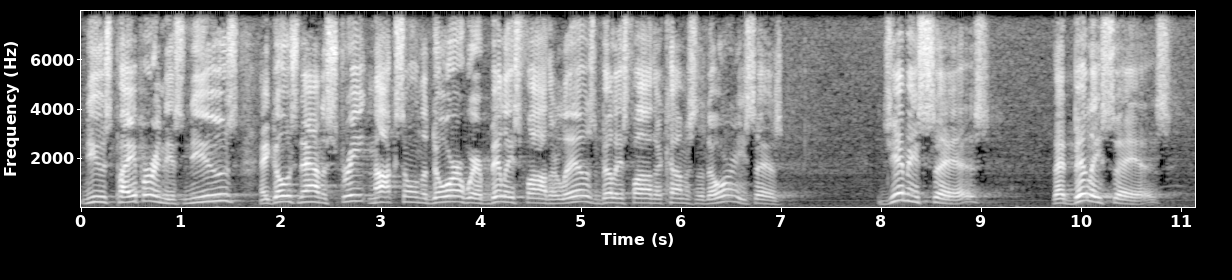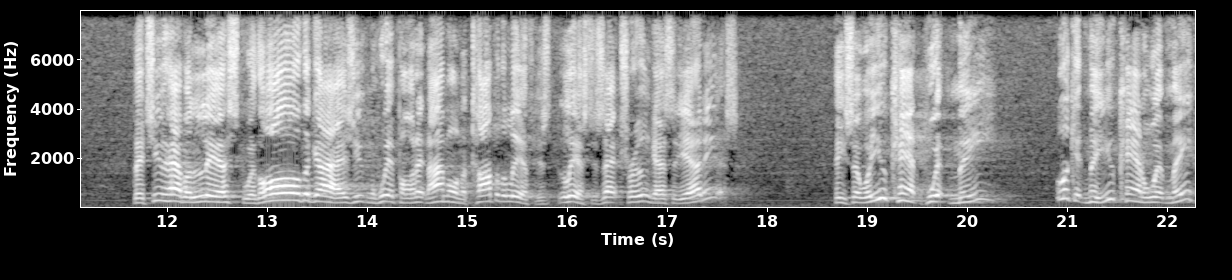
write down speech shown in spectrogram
newspaper and his news, and he goes down the street, knocks on the door where Billy's father lives. Billy's father comes to the door. He says, Jimmy says that Billy says that you have a list with all the guys you can whip on it, and I'm on the top of the list. Is, list. Is that true? The guy said, Yeah, it is. He said, Well, you can't whip me. Look at me. You can't whip me.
